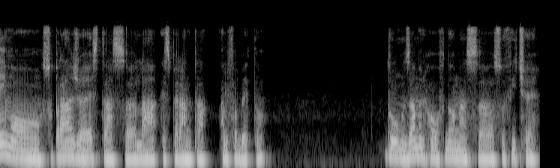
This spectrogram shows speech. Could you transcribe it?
temo suprage estas la Esperanta alfabeto dum Zamenhof donas uh, suffice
